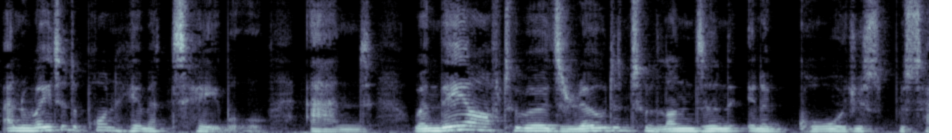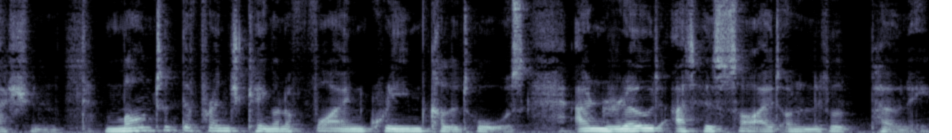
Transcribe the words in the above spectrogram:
and waited upon him at table, and when they afterwards rode into London in a gorgeous procession, mounted the French king on a fine cream coloured horse, and rode at his side on a little pony.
